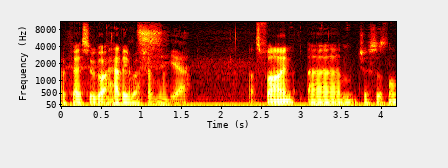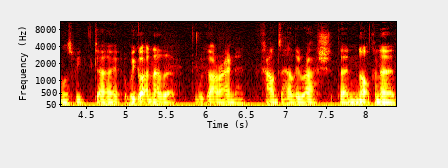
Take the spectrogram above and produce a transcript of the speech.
Okay, so we've got a heli rush, That's- haven't we? yeah. That's fine. Um, just as long as we don't, we got another, we got our own counter heli rush. They're not going to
